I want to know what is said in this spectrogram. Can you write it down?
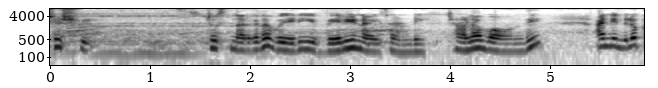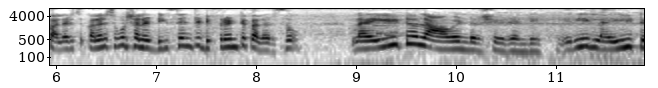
శిష్వి చూస్తున్నారు కదా వెరీ వెరీ నైస్ అండి. చాలా బాగుంది. అండ్ ఇందులో కలర్స్ కలర్స్ కూడా చాలా decent different colours. Light lavender shade అండి. Very light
